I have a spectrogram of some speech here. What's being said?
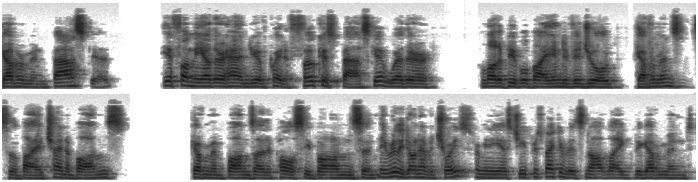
government basket. If, on the other hand, you have quite a focused basket, whether a lot of people buy individual governments, so buy China bonds, government bonds, either policy bonds, and they really don't have a choice from an ESG perspective. It's not like the government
